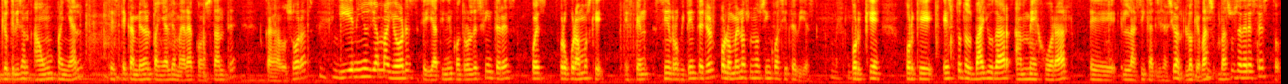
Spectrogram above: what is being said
que utilizan aún pañal se esté cambiando el pañal de manera constante cada dos horas y en niños ya mayores que ya tienen control de esfínteres pues procuramos que estén sin ropita interior por lo menos unos 5 a 7 días. ¿Por qué? Porque esto nos va a ayudar a mejorar eh, la cicatrización. Lo que va, va, a suceder es esto.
